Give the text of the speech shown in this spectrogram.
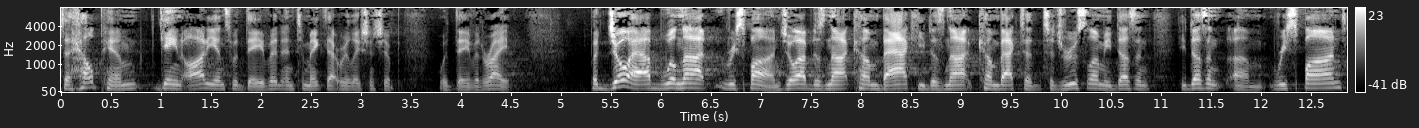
to help him gain audience with David and to make that relationship with David right. But Joab will not respond. Joab does not come back. He does not come back to, to Jerusalem. He doesn't, he doesn't um, respond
